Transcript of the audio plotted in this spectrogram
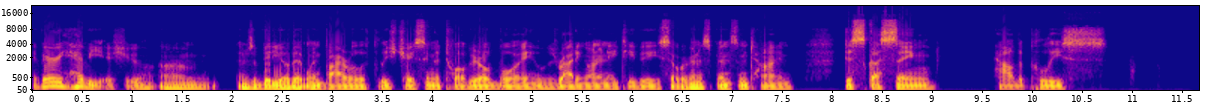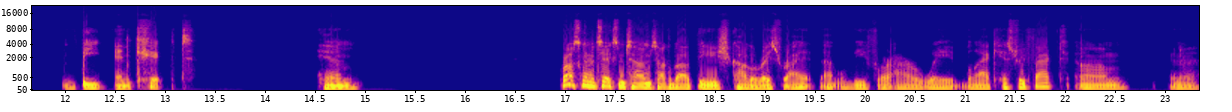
a very heavy issue. Um, there's a video that went viral of police chasing a 12 year old boy who was riding on an ATV. So we're going to spend some time discussing how the police beat and kicked him. We're also going to take some time to talk about the Chicago race riot. That will be for our way black history fact. Um, gonna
